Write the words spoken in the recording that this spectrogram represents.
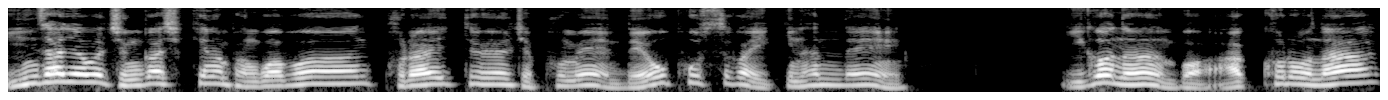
인산염을 증가시키는 방법은 브라이트웰 제품에 네오포스가 있긴 한데 이거는 뭐 아크로나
